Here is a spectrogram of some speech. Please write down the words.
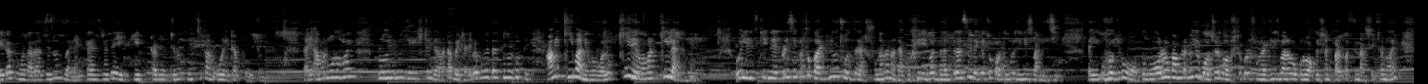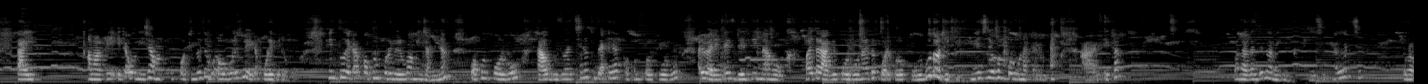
এটা তোমার দাদার জন্য ভ্যালেন্টাইন্স ডেতে এই গিফটটা জন্য কিনেছি, কারণ ওর এটা প্রয়োজন। তাই আমার মনে হয় প্রয়োজনীয় জিনিসটা দেওয়াটা বেটার এবার তুমি করতে, আমি কি বানিয়ে বলো? কি নেব আমার কি লাগবে? ওই লিপস্টিক নেট এগুলো তো কন্টিনিউ চলতে শোনা না দেখো, এবার ধানতেরাসে দেখেছ কতগুলো জিনিস বানিয়েছি। তাই ওই জন্য অত বড় আমরা বছর কষ্ট করে সোনা জিনিস বানাবো, কোনো অকেশন পারপাসে না, সেটা নয়। তাই আমাকে এটাও দিয়েছে, আমার খুব পছন্দ হয়েছে, ওরাও বলেছিল, এটা করে বেরোবো। কিন্তু এটা কখন পরে বেরোবো আমি জানি না, কখন করব তাও বুঝতে পারছি না তো দেখা যাক কখন পর করব আর ভ্যালেন্টাইন্স ডে দিন না হোক, হয়তো আগে করব না তো পরে করব তো ঠিক কিনেছি যখন করব না কেন? আর এটা দাদার জন্য আমি কিনেছি, ভালো লাগছে। বলো।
